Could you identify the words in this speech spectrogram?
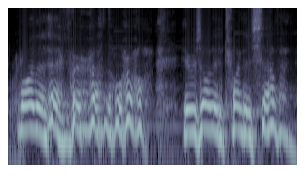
right. more than anywhere around the world. He was only 27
